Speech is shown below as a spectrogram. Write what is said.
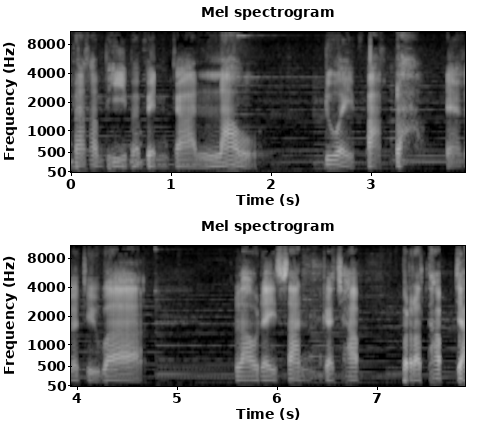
พระคัมภีร์มาเป็นการเล่าด้วยปากเปล่านะก็ถือว่าเล่าได้สั้นกระชับประทับใจ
